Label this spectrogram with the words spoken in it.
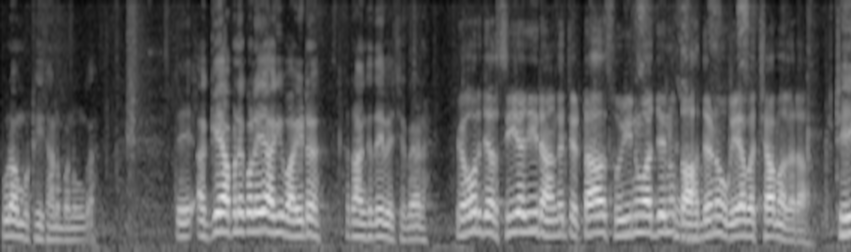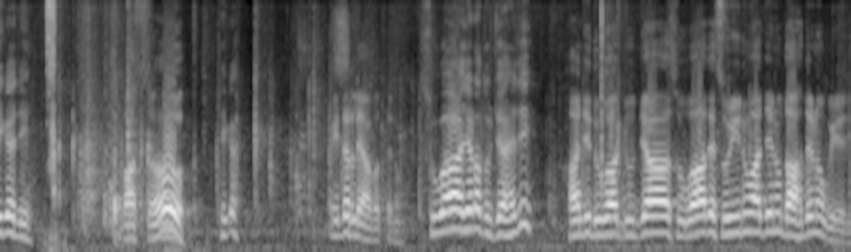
ਪੂਰਾ ਮੁੱਠੀ ਥਣ ਬਣੂਗਾ। ਤੇ ਅੱਗੇ ਆਪਣੇ ਕੋਲ ਇਹ ਆ ਗਈ ਵਾਈਟ ਰੰਗ ਦੇ ਵਿੱਚ ਵੈੜ ਪਿਓਰ ਜਰਸੀ ਆ ਜੀ ਰੰਗ ਚਿੱਟਾ ਸੂਈ ਨੂੰ ਅੱਜ ਇਹਨੂੰ 10 ਦਿਨ ਹੋ ਗਏ ਆ ਬੱਚਾ ਮਗਰ ਠੀਕ ਹੈ ਜੀ। ਬਸ। ਠੀਕ ਆ। ਇਧਰ ਲਿਆ ਪੁੱਤ ਨੂੰ ਸੂਆ ਜਿਹੜਾ ਦੂਜਾ ਹੈ ਜੀ? ਹਾਂਜੀ ਦੂਆ ਦੂਜਾ ਸੂਆ ਤੇ ਸੂਈ ਨੂੰ ਅੱਜ ਇਹਨੂੰ 10 ਦਿਨ ਹੋ ਗਏ ਜੀ।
